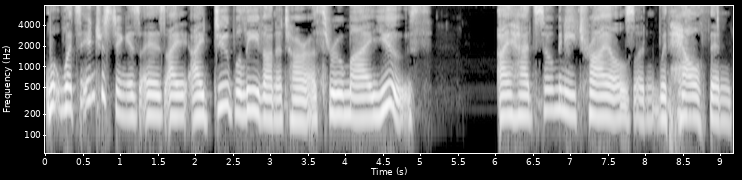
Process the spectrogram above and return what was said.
what, what's interesting is, is I, I do believe, Anatara, through my youth, I had so many trials and with health and,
